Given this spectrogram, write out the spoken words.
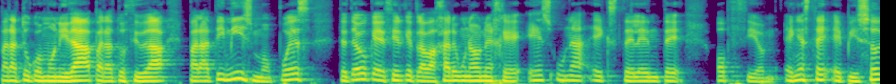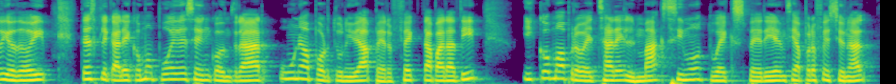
para tu comunidad, para tu ciudad, para ti mismo, pues te tengo que decir que trabajar en una ONG es una excelente opción. En este episodio de hoy te explicaré cómo puedes encontrar una oportunidad perfecta para ti y cómo aprovechar el máximo tu experiencia profesional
